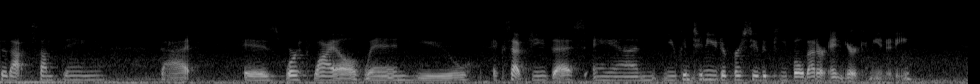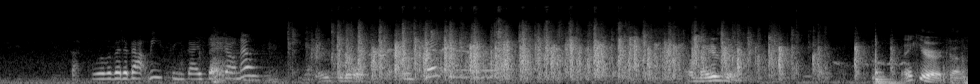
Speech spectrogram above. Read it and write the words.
so that's something that is worthwhile when you accept Jesus and you continue to pursue the people that are in your community. So that's a little bit about me for you guys that don't know. Very cool. Amazing. Thank you, Erica.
